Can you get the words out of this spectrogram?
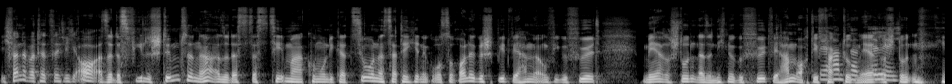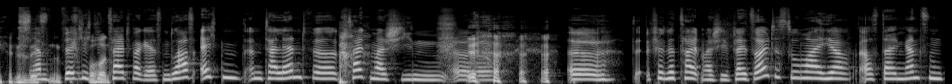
Ich fand aber tatsächlich auch, also das viele stimmte, ne? Also das, das Thema Kommunikation, das hat ja hier eine große Rolle gespielt. Wir haben ja irgendwie gefühlt mehrere Stunden, also nicht nur gefühlt, wir haben auch de Wir facto mehrere Stunden hier Wir gesessen haben und wirklich die gesprochen. Zeit vergessen. Du hast echt ein, ein Talent für Zeitmaschinen, äh, äh, für eine Zeitmaschine. Vielleicht solltest du mal hier aus deinen ganzen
